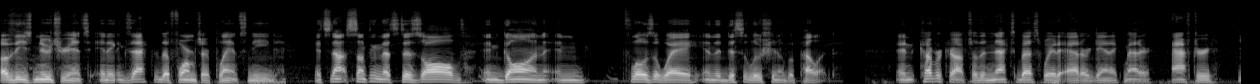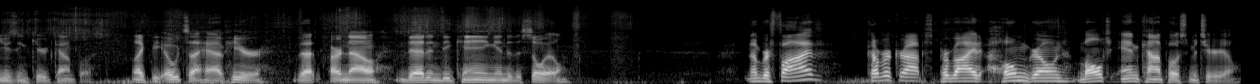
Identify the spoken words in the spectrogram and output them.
of these nutrients in exactly the forms our plants need. It's not something that's dissolved and gone and flows away in the dissolution of a pellet. And cover crops are the next best way to add organic matter after using cured compost like the oats I have here that are now dead and decaying into the soil. Number five, cover crops provide homegrown mulch and compost material.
